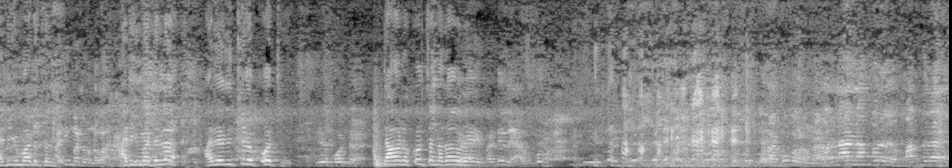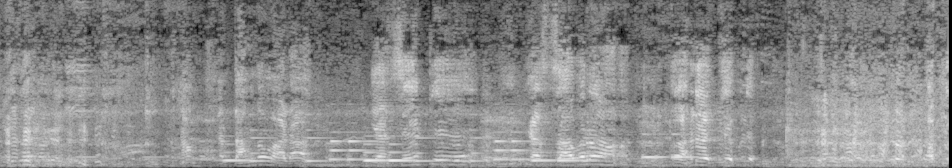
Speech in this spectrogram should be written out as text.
அடிக்க மாட்டேன் அடிக்க மாட்டேல அது எது கீழே போச்சு? ஒரு அவன் கூப்பிடு. போடா, கூப்பிடுறவனா ஒன்னா நம்பர் மந்திராடு தங்கம் வாடா. என் சேட்டு என் சவரம். அப்ப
